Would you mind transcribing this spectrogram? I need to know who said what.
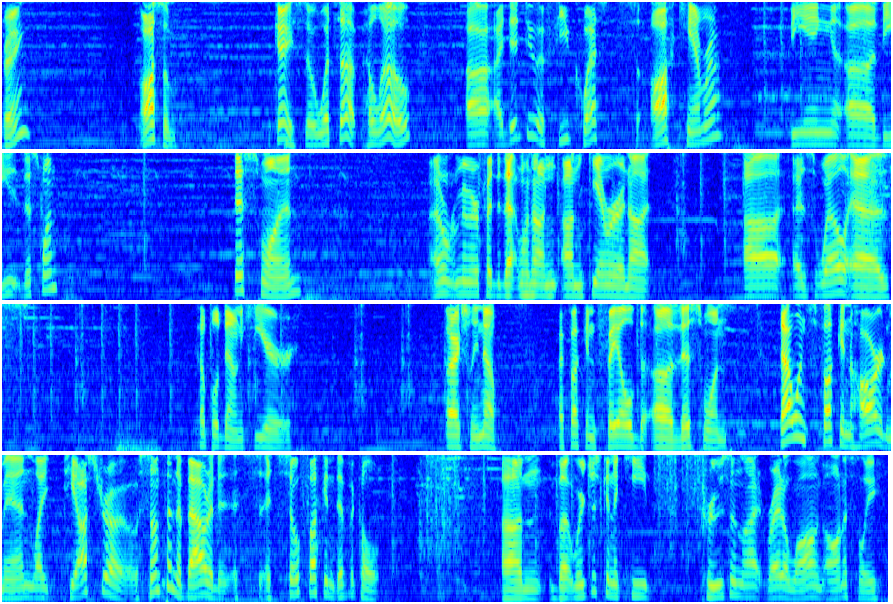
Speaker 1: Right? Awesome. Okay, so what's up? Hello. Uh, I did do a few quests off camera, being uh, the this one, this one. I don't remember if I did that one on on camera or not. Uh, as well as a couple down here. Oh, actually, no. I fucking failed uh, this one. That one's fucking hard, man. Like Teostra, something about it. It's it's so fucking difficult. Um, but we're just gonna keep cruising right, right along, honestly.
